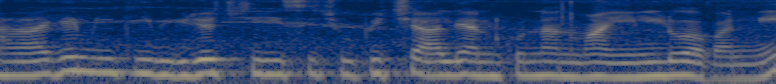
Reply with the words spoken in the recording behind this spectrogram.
అలాగే మీకు ఈ వీడియో తీసి చూపించాలి అనుకున్నాను మా ఇల్లు అవన్నీ.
